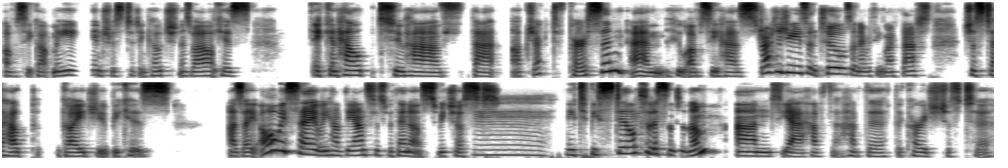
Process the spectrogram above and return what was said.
obviously got me interested in coaching as well because it can help to have that objective person um, who obviously has strategies and tools and everything like that just to help guide you because as I always say, we have the answers within us. We just mm. need to be still to listen to them, and yeah, have the have the the courage just to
